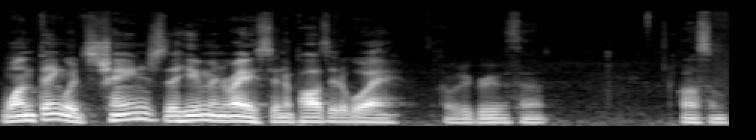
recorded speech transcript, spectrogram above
one thing would change the human race in a positive way. I would agree with that. Awesome.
